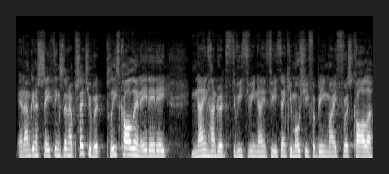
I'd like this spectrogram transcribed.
And I'm going to say things that upset you, but please call in 888 900 3393. Thank you, Moshe, for being my first caller.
